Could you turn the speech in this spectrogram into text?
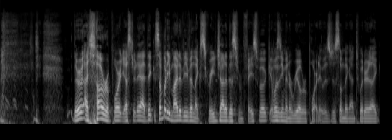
There, I saw a report yesterday. I think somebody might have even like screenshotted this from Facebook. It wasn't even a real report. It was just something on Twitter. Like,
